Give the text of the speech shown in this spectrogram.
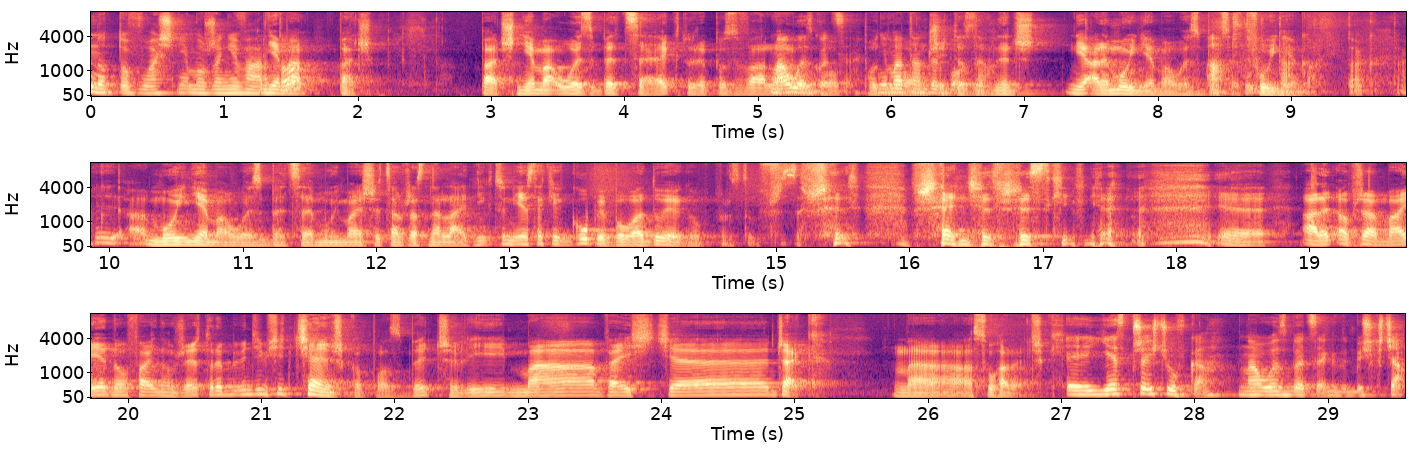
no to właśnie może nie warto. Nie ma, patrz, patrz, nie ma USB-C, które pozwala Ma go USB-C, nie ma podłączyć do zewnętrznej. Nie, ale mój nie ma USB-C, twój, twój tak, nie ma. Tak, tak. A mój nie ma USB-C, mój ma jeszcze cały czas na Lightning, co nie jest takie głupie, bo ładuje go po prostu wsz- wsz- wszędzie, wszystkim, nie? nie. Ale owszem, ma jedną fajną rzecz, której będzie mi się ciężko pozbyć, czyli ma wejście jack na słuchaweczki. Yy, Jest przejściówka na USB-C, gdybyś chciał.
